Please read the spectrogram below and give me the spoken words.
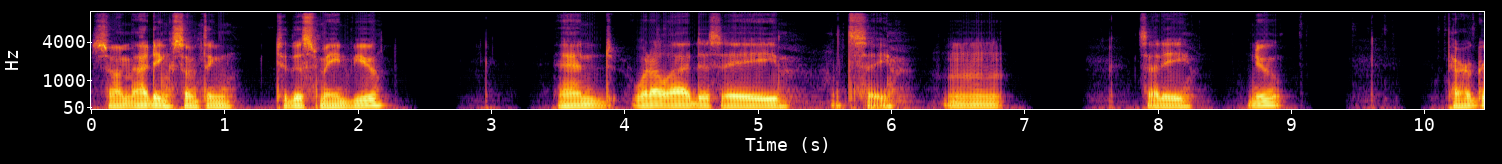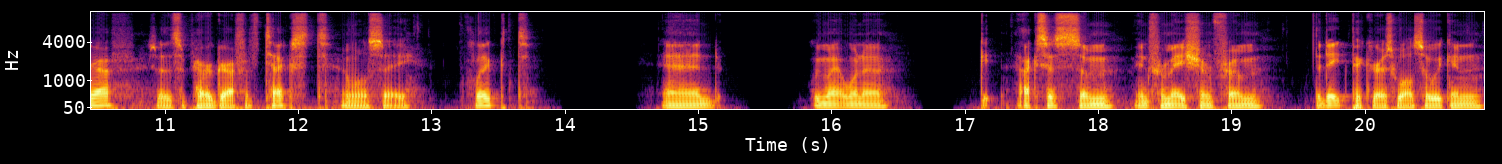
So I'm adding something to this main view. And what I'll add is a, let's say, mm, let's a new paragraph. So it's a paragraph of text, and we'll say clicked. And we might want to access some information from the date picker as well. So we can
